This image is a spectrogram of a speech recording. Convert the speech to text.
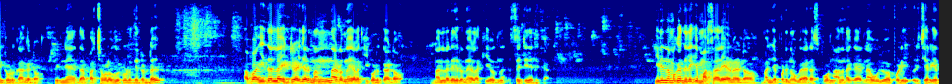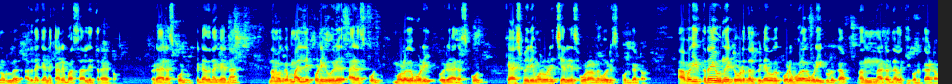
ഇട്ട് കൊടുക്കാം കേട്ടോ. പിന്നെ ഇതാ പച്ചമുളക് ഇട്ട് കൊടുത്തിട്ടുണ്ട്. അപ്പോൾ ഇതെല്ലാം ഇട്ട് കഴിഞ്ഞാൽ നന്നായിട്ടൊന്ന് ഇളക്കി കൊടുക്കാം കേട്ടോ. നല്ല രീതിയിലൊന്ന് ഇളക്കി ഒന്ന് സെറ്റ് ചെയ്തെടുക്കാം. ഇനി നമുക്ക് ഇതിലേക്ക് മസാലയാണ് കേട്ടോ. മഞ്ഞൾപ്പൊടി നമുക്ക് അര സ്പൂൺ അതിനൊക്കെ തന്നെ ഉലുവപ്പൊടി ഒരു ചെറിയ നുള്ളു അതിനൊക്കെ തന്നെ കറി മസാല ഇത്ര കേട്ടോ. ഒരു അര സ്പൂൺ പിന്നെ അതിനൊക്കെ തന്നെ നമുക്ക് മല്ലിപ്പൊടി ഒരു അര സ്പൂൺ മുളക് പൊടി ഒരു അര സ്പൂൺ കാശ്മീരി മുളക് പൊടി ചെറിയ സ്പൂണാണ് ഒരു സ്പൂൺ കേട്ടോ. അപ്പോൾ ഇത്രയും ഒന്ന് ഇട്ട് കൊടുത്താൽ പിന്നെ നമുക്ക് കുരുമുളക് പൊടി ഇട്ട് കൊടുക്കാം. നന്നായിട്ടൊന്ന് ഇളക്കി കൊടുക്കാം കേട്ടോ.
